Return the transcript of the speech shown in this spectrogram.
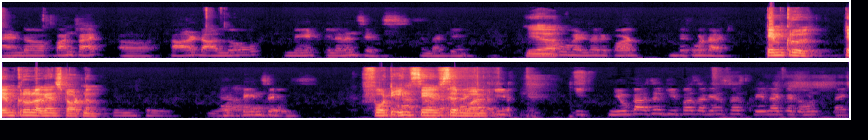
and uh, fun fact, uh, Carl Darlow made 11 saves in that game. Yeah. who held the record before that? Tim Krul. Tim Krul against Tottenham. Tim Krul. 14 saves. 14 That's saves in like one. keep- keep- Newcastle keepers against us feel like they don't like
